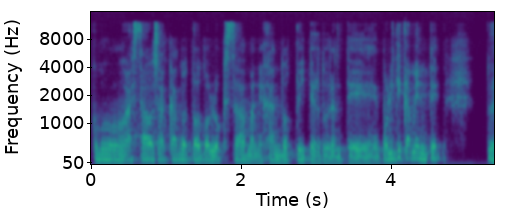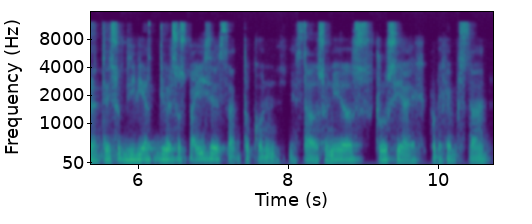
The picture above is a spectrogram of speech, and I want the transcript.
como ha estado sacando todo lo que estaba manejando Twitter durante políticamente, durante diversos países, tanto con Estados Unidos, Rusia, por ejemplo, estaban,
